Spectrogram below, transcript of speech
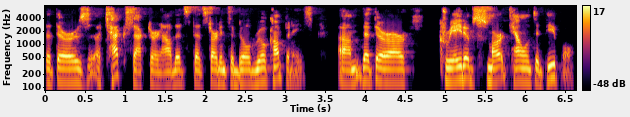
that there's a tech sector now that's that's starting to build real companies, um, that there are creative, smart, talented people.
